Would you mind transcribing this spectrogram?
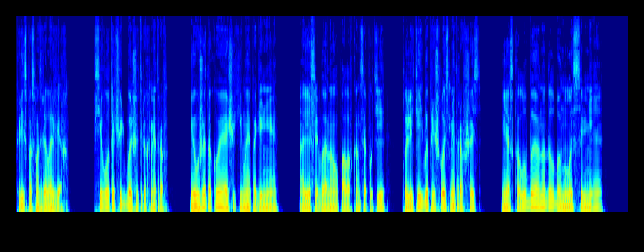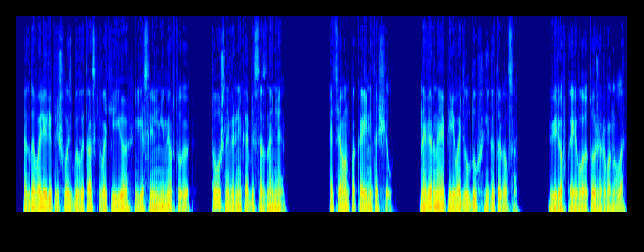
Крис посмотрела вверх. Всего-то чуть больше трех метров. И уже такое ощутимое падение. А если бы она упала в конце пути, то лететь бы пришлось метров шесть, и о скалу бы она долбанулась сильнее. Тогда Валерии пришлось бы вытаскивать ее, если не мертвую, то уж наверняка без сознания. Хотя он пока и не тащил. Наверное, переводил дух и готовился. Веревка его тоже рванула.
